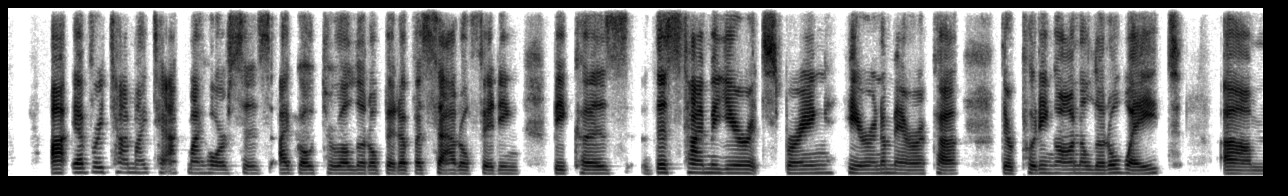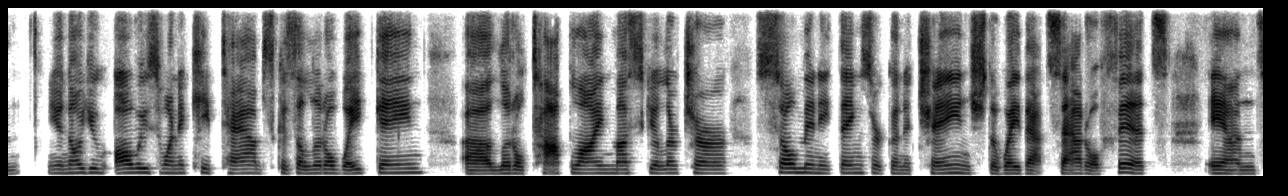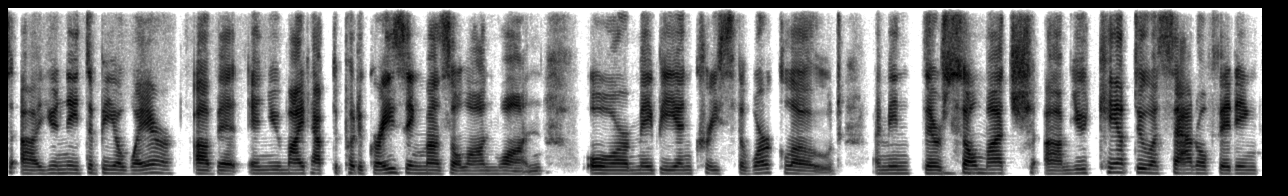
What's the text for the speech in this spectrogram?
uh, every time I tack my horses, I go through a little bit of a saddle fitting because this time of year, it's spring here in America. They're putting on a little weight. Um, you know, you always want to keep tabs because a little weight gain, a little top line musculature, so many things are going to change the way that saddle fits and uh, you need to be aware of it and you might have to put a grazing muzzle on one or maybe increase the workload. I mean there's mm-hmm. so much um, you can't do a saddle fitting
